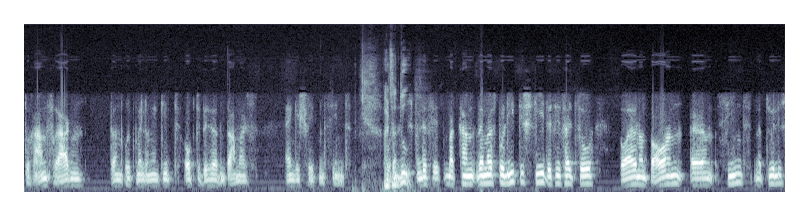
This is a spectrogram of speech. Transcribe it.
durch Anfragen dann Rückmeldungen gibt, ob die Behörden damals eingeschritten sind. Also du. Ist, man kann, wenn man es politisch sieht, es ist halt so, Bäuerinnen und Bauern äh, sind natürlich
